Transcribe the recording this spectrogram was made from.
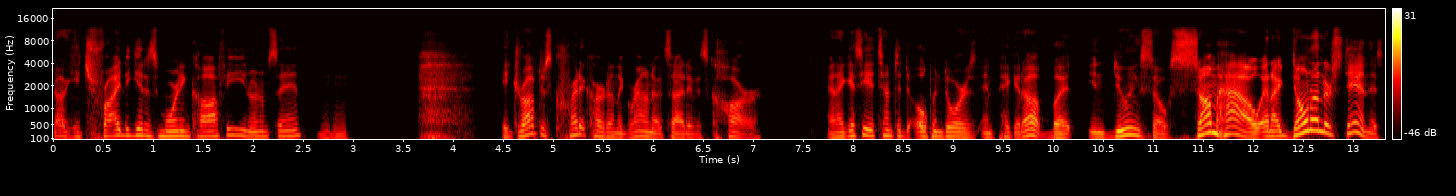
No, he tried to get his morning coffee. You know what I'm saying? Mm-hmm. He dropped his credit card on the ground outside of his car. And I guess he attempted to open doors and pick it up, but in doing so, somehow, and I don't understand this,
